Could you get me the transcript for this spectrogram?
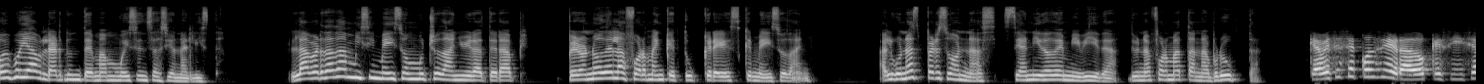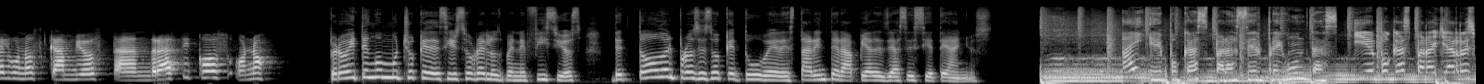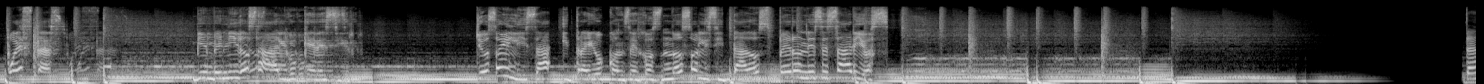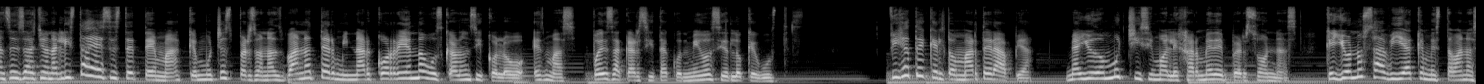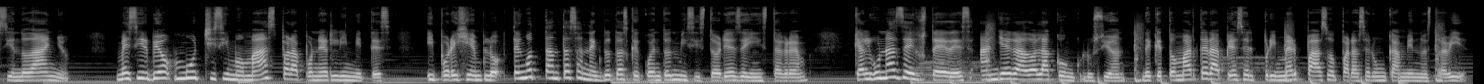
Hoy voy a hablar de un tema muy sensacionalista. La verdad a mí sí me hizo mucho daño ir a terapia, pero no de la forma en que tú crees que me hizo daño. Algunas personas se han ido de mi vida de una forma tan abrupta que a veces he considerado que sí hice algunos cambios tan drásticos o no. Pero hoy tengo mucho que decir sobre los beneficios de todo el proceso que tuve de estar en terapia desde hace siete años. Hay épocas para hacer preguntas y épocas para hallar respuestas. Bienvenidos a Algo que Decir. Yo soy Lisa y traigo consejos no solicitados pero necesarios. Tan sensacionalista es este tema que muchas personas van a terminar corriendo a buscar un psicólogo. Es más, puedes sacar cita conmigo si es lo que gustes. Fíjate que el tomar terapia me ayudó muchísimo a alejarme de personas que yo no sabía que me estaban haciendo daño. Me sirvió muchísimo más para poner límites. Y por ejemplo, tengo tantas anécdotas que cuento en mis historias de Instagram que algunas de ustedes han llegado a la conclusión de que tomar terapia es el primer paso para hacer un cambio en nuestra vida.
